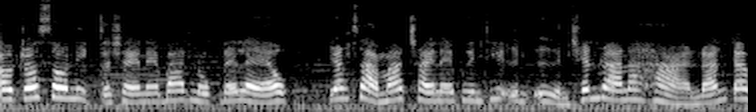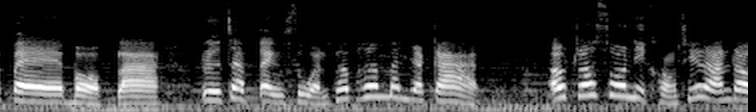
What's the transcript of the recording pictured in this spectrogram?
อัลตราโซนิกจะใช้ในบ้านนกได้แล้ว ยังสามารถใช้ในพื้นที่อื่น ๆ เช่นร้านอาหาร ร้านกาแฟ บ่อปลา หรือจัดแต่งสวนเพื่อเพิ่มบรรยากาศ อัลตราโซนิกของที่ร้านเรา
